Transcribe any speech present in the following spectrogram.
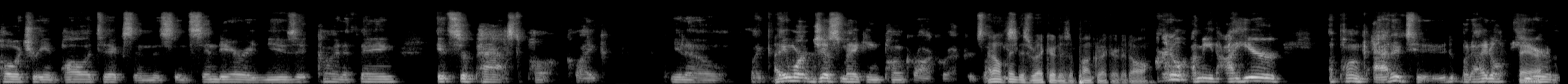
poetry and politics and this incendiary music kind of thing, it surpassed punk. Like, you know, like they weren't just making punk rock records. I don't think said. this record is a punk record at all. I don't. I mean, I hear a punk attitude, but I don't Fair. hear.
